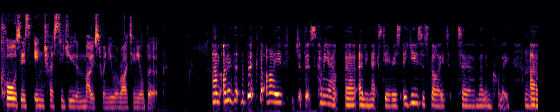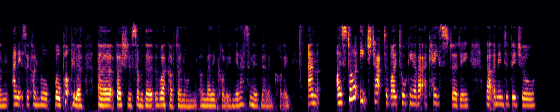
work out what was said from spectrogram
causes interested you the most when you were writing your book? Um, I mean, the, the, book that I've that's coming out uh, early next year is a user's guide to melancholy, mm. um, and it's a kind of more more popular uh, version of some of the, the, work I've done on on melancholy and the anatomy of melancholy. And I start each chapter by talking about a case study about an individual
